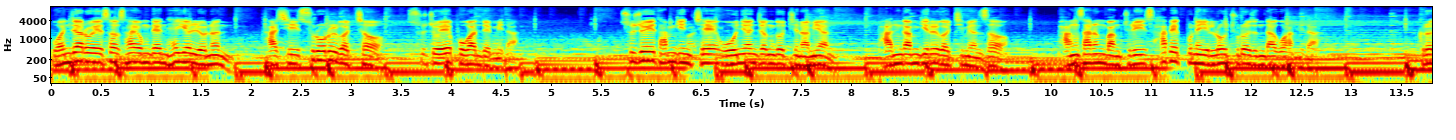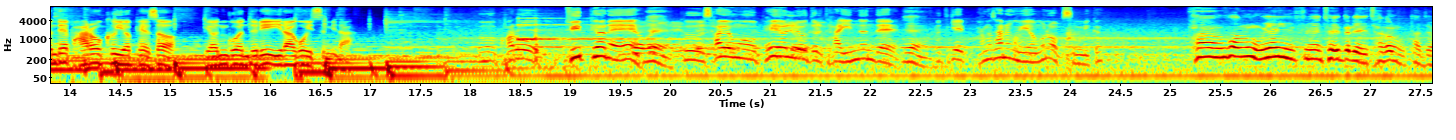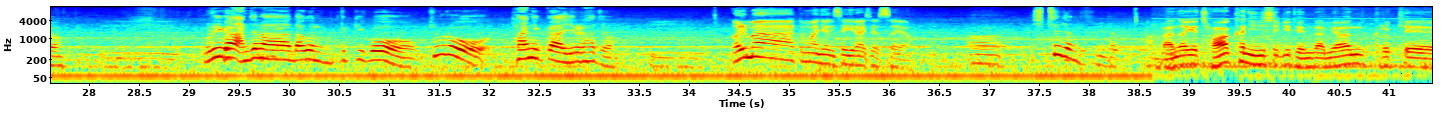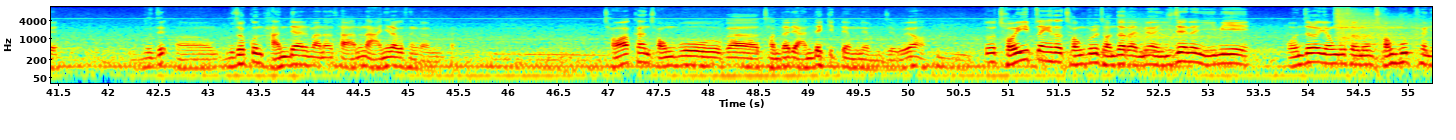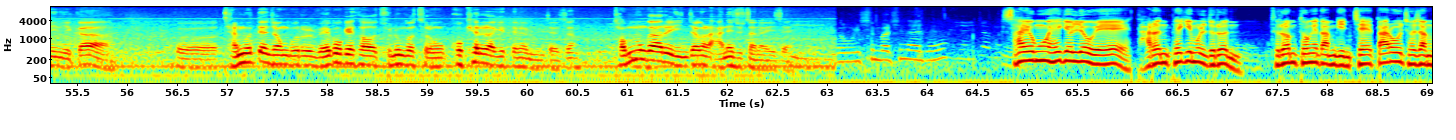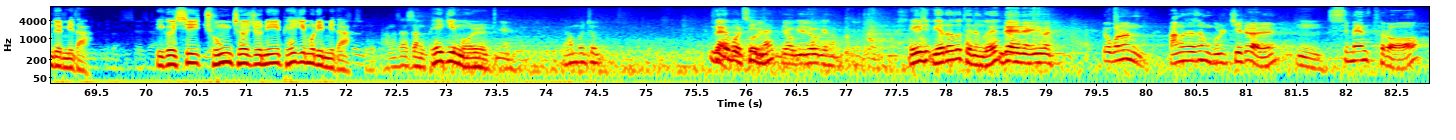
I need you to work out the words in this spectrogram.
원자로에서 사용된 핵연료는 다시 수로를 거쳐 수조에 보관됩니다. 수조에 담긴 채 5년 정도 지나면 반감기를 거치면서 방사능 방출이 400분의 1로 줄어든다고 합니다. 그런데 바로 그 옆에서 연구원들이 일하고 있습니다. 바로 뒤편에 그 사용 후 폐연료들 다 있는데 어떻게 방사능 위험은 없습니까? 방사능 오염이 있으면 저희들이 작업을 못하죠. 우리가 안전하다고 느끼고 피부로 다니까 일을 하죠. 얼마 동안 여기서 일하셨어요? 어, 17년 됐습니다. 만약에 정확한 인식이 된다면 그렇게 무대, 어, 무조건 반대할 만한 사안은 아니라고 생각합니다. 정확한 정보가 전달이 안 됐기 때문에 문제고요. 또 저희 입장에서 정보를 전달하면 이제는 이미 원자력 연구소는 정부 편이니까 그 잘못된 정보를 왜곡해서 주는 것처럼 곡해를 하기 때문에 문제죠. 전문가를 인정을 안 해주잖아요 이제. 우리 신발 신어야 돼요? 사용 후 핵연료 외에 다른 폐기물들은 드럼통에 담긴 채 따로 저장됩니다. 이것이 중저준위 폐기물입니다. 방사성 폐기물 한번 좀 뜯어볼 수 있나요? 여기 여기 한번. 이거 좀 열어도 되는 거예요? 네네 이거 요거는 방사성 물질을 시멘트로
